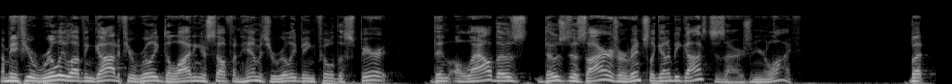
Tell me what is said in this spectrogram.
I mean, if you're really loving God, if you're really delighting yourself in Him, if you're really being filled with the Spirit, then allow those those desires are eventually going to be God's desires in your life. But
